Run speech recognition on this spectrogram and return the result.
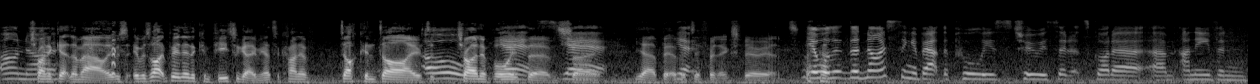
Oh, no. trying to get them out. It was it was like being in a computer game. You had to kind of duck and dive to Oh, try and avoid yes, them. yeah. So yeah, a bit of Yeah. a different experience. yeah, well, the, the nice thing about the pool is too is that it's got a um, uneven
